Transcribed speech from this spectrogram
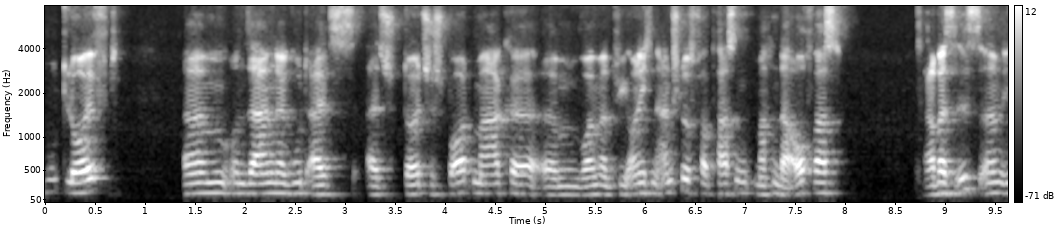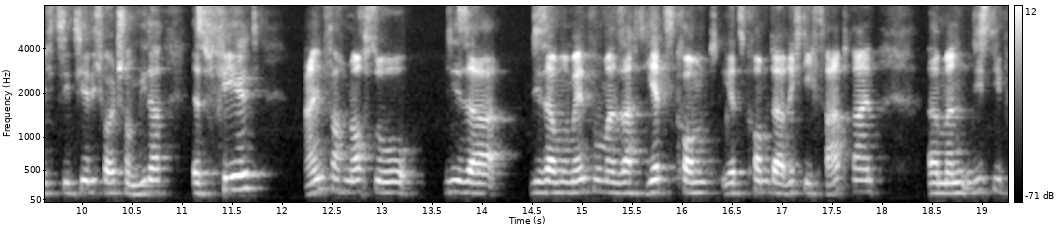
gut läuft ähm, und sagen, na gut, als, als deutsche Sportmarke ähm, wollen wir natürlich auch nicht einen Anschluss verpassen, machen da auch was. Aber es ist, ähm, ich zitiere dich heute schon wieder, es fehlt einfach noch so dieser, dieser Moment, wo man sagt, jetzt kommt, jetzt kommt da richtig Fahrt rein. Äh, man, liest die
